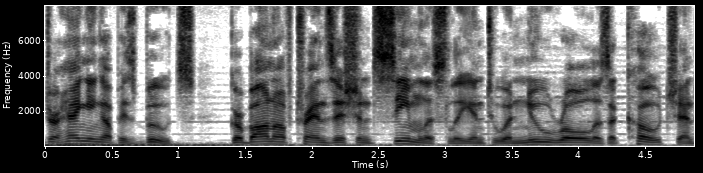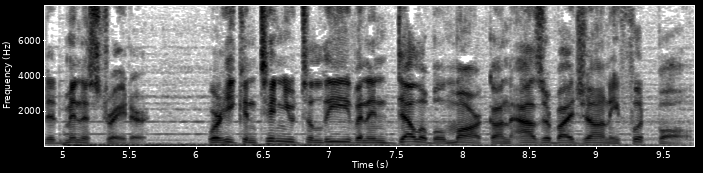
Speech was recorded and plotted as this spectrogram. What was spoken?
After hanging up his boots, Gurbanov transitioned seamlessly into a new role as a coach and administrator, where he continued to leave an indelible mark on Azerbaijani football.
